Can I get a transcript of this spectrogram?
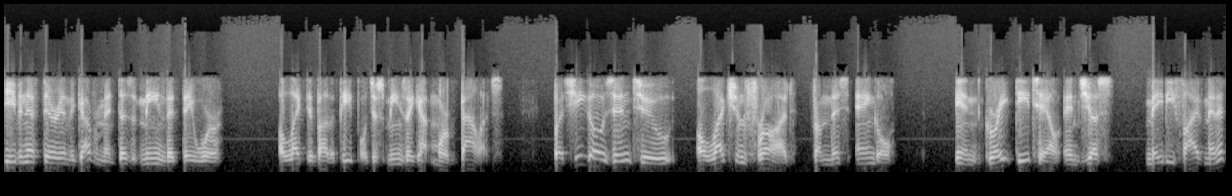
even if they're in the government, doesn't mean that they were elected by the people. It just means they got more ballots. But she goes into election fraud from this angle in great detail in just maybe five minutes.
